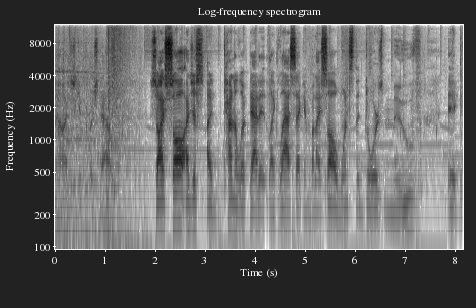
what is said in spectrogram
No, I just get pushed out. So I saw, I just, I kind of looked at it like last second, but I saw once the doors move, it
